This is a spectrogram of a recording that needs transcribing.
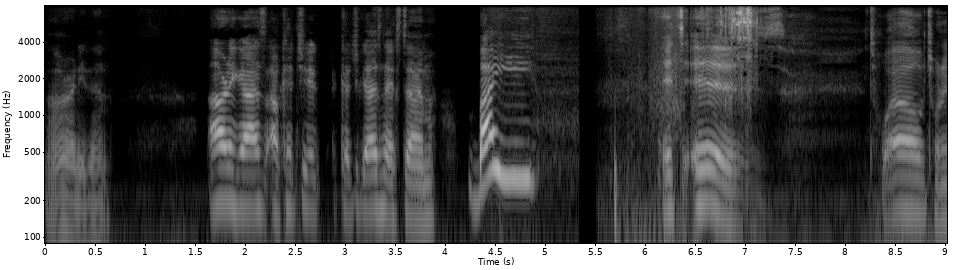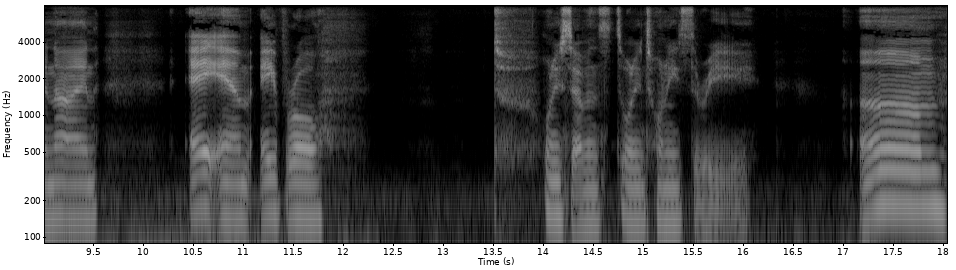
Alrighty then. Alrighty guys, I'll catch you catch you guys next time. Bye. It is 12:29 a.m. April 27th, 2023. Um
